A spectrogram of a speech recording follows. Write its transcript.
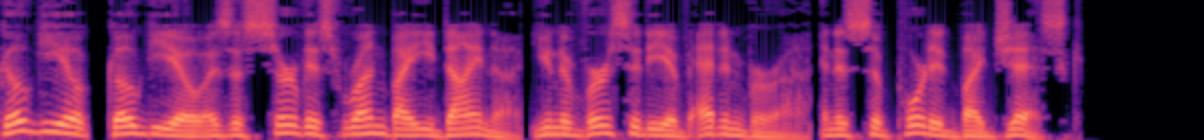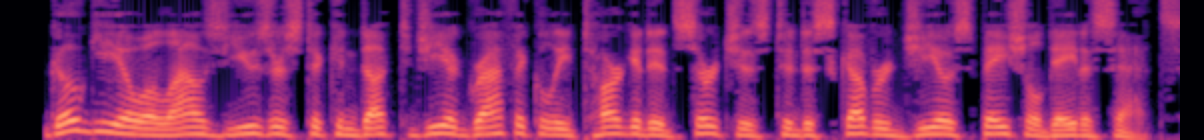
GoGeo – GoGeo is a service run by Edina University of Edinburgh and is supported by JISC. GoGeo allows users to conduct geographically targeted searches to discover geospatial datasets.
